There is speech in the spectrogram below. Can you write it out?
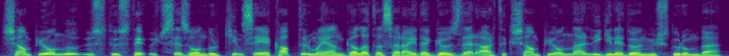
Şampiyonluğu üst üste 3 sezondur kimseye kaptırmayan Galatasaray'da gözler artık Şampiyonlar Ligi'ne dönmüş durumda.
